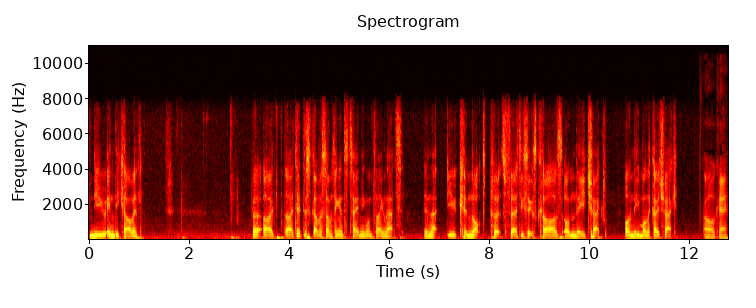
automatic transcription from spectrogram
new Indy car in. But I, I did discover something entertaining when playing that, in that you cannot put 36 cars on the track, on the Monaco track. Oh, okay,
